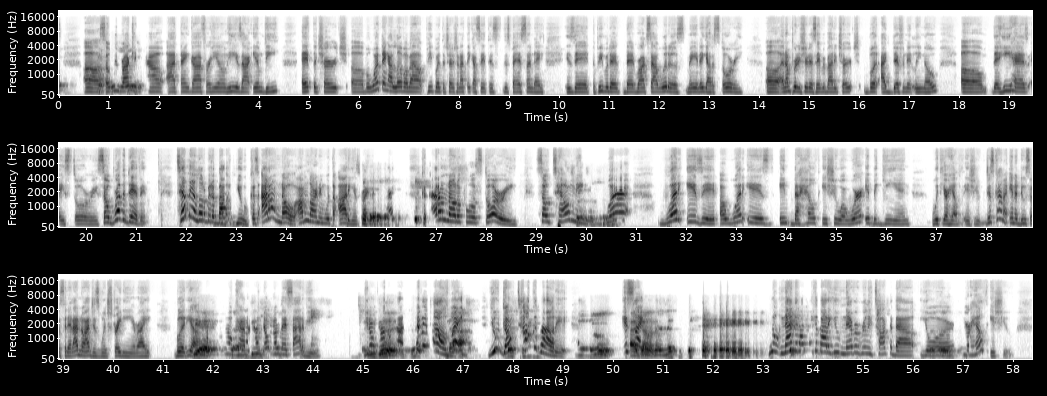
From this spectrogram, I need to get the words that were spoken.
Uh, so we rocking out. I thank God for him. He is our MD at the church. Uh, but one thing I love about people at the church, and I think I said this this past Sunday, is that the people that that rocks out with us, man, they got a story. Uh, and I'm pretty sure that's everybody church, but I definitely know um, that he has a story. So, brother Devon, tell me a little bit about you, because I don't know. I'm learning with the audience right now, Because right? I don't know the full story. So, tell me where what is it or what is in the health issue or where it began with your health issue? Just kind of introduce us to that. I know i just went straight in right? But yeah, yeah. I, know, kinda, I don't know that side of you. You don't you talk about it. let me pause. No, wait. I, you don't talk about it. I don't. It's I like don't. you now that I think about it, you've never really talked about your uh-uh. your health issue.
